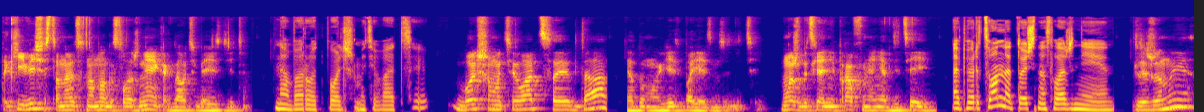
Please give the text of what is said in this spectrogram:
Такие вещи становятся намного сложнее, когда у тебя есть дети. Наоборот, больше мотивации. Больше мотивации, да. Я думаю, есть боязнь за детей. Может быть, я не прав, у меня нет детей. Операционно точно сложнее. Для жены,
